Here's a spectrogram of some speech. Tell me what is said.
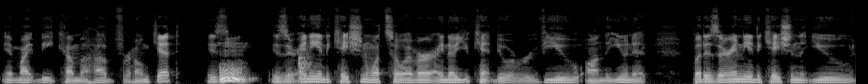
it might become a hub for HomeKit. Is, hmm. is there any indication whatsoever? I know you can't do a review on the unit, but is there any indication that you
